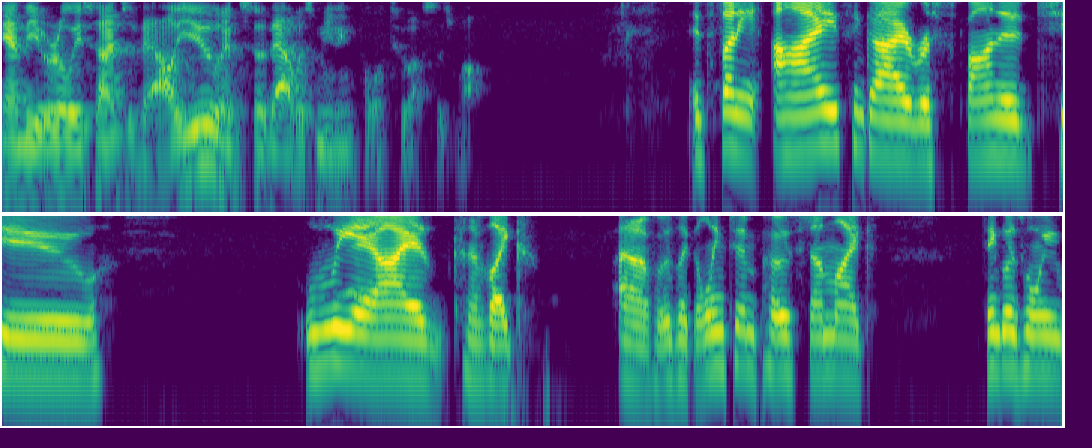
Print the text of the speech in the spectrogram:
and the early signs of value. And so that was meaningful to us as well. It's funny. I think I responded to Lily AI kind of like I don't know if it was like a LinkedIn post. I'm like, I think it was when we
